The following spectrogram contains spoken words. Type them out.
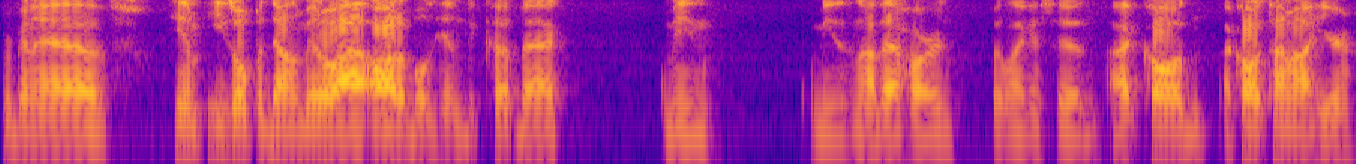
We're going to have him, he's open down the middle. I audibled him to cut back. I mean, I mean, it's not that hard. But like I said, I called, I called a timeout here.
